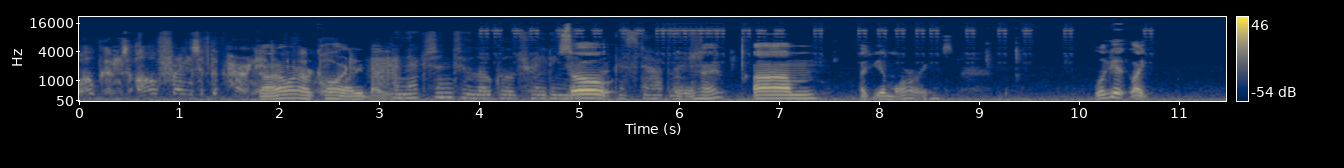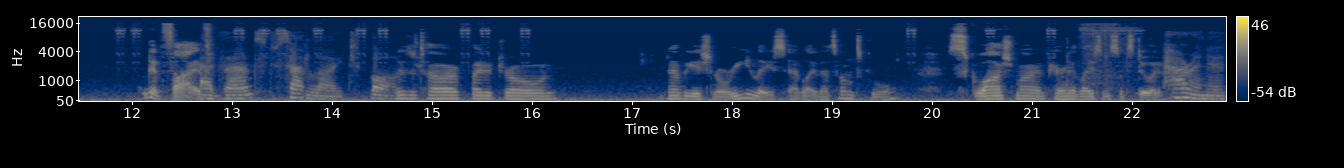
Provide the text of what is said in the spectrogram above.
welcomes all friends of the Paranid no, I don't want to recall aboard. anybody. Connection to local trading So- network established. Okay. Um, I can get more marines. Look at like, look at five. Advanced satellite bought. There's a tower, fighter drone, navigational relay satellite. That sounds cool. Squash mine, Paranid license. Let's do it. Paranid.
